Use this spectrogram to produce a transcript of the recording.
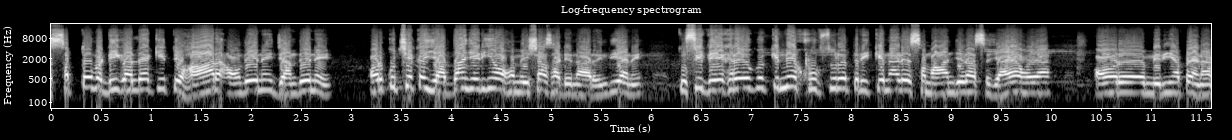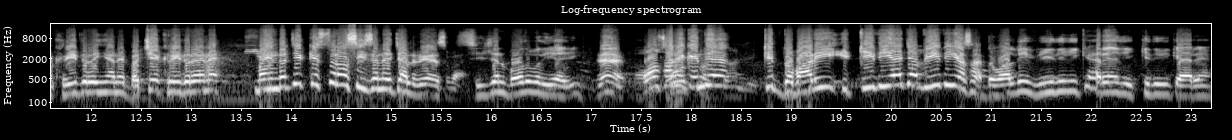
ਸਭ ਤੋਂ ਵੱਡੀ ਗੱਲ ਹੈ ਕਿ ਤਿਉਹਾਰ ਆਉਂਦੇ ਨੇ ਜਾਂਦੇ ਨੇ ਔਰ ਕੁਝ ਇੱਕ ਯਾਦਾਂ ਜਿਹੜੀਆਂ ਉਹ ਹਮੇਸ਼ਾ ਸਾਡੇ ਨਾਲ ਰਹਿੰਦੀਆਂ ਨੇ। ਤੁਸੀਂ ਦੇਖ ਰਹੇ ਹੋ ਕਿ ਕਿੰਨੇ ਖੂਬਸੂਰਤ ਤਰੀਕੇ ਨਾਲ ਇਹ ਸਮਾਨ ਜਿਹੜਾ ਸਜਾਇਆ ਹੋਇਆ ਔਰ ਮੇਰੀਆਂ ਭੈਣਾਂ ਖਰੀਦ ਰਹੀਆਂ ਨੇ ਬੱਚੇ ਖਰੀਦ ਰਹੇ ਨੇ। ਮਹਿੰਦਰ ਜੀ ਕਿਸ ਤਰ੍ਹਾਂ ਸੀਜ਼ਨ ਇਹ ਚੱਲ ਰਿਹਾ ਇਸ ਵਾਰ? ਸੀਜ਼ਨ ਬਹੁਤ ਵਧੀਆ ਜੀ। ਹੈ ਬਹੁਤ ਸਾਰੇ ਕਹਿੰਦੇ ਆ ਕਿ ਦੀਵਾਲੀ 21 ਦੀ ਹੈ ਜਾਂ 20 ਦੀ ਹੈ ਸਰ? ਦੀਵਾਲੀ 20 ਦੀ ਵੀ ਕਹਿ ਰਹੇ ਆ ਜੀ 21 ਦੀ ਵੀ ਕਹਿ ਰਹੇ ਆ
